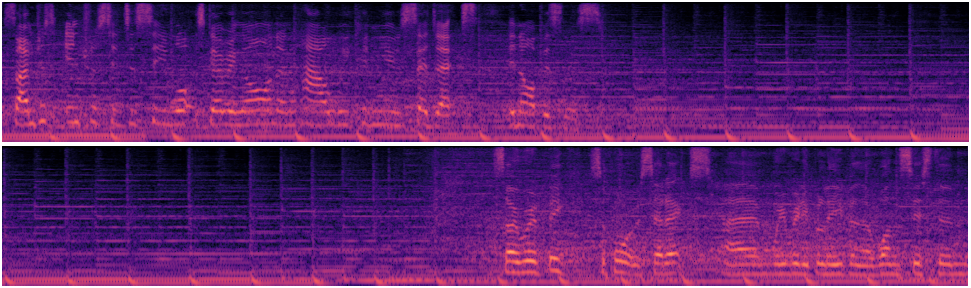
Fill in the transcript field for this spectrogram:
So I'm just interested to see what's going on and how we can use SEDEX in our business. So we're a big supporter of SEDEX. Um, we really believe in a one system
